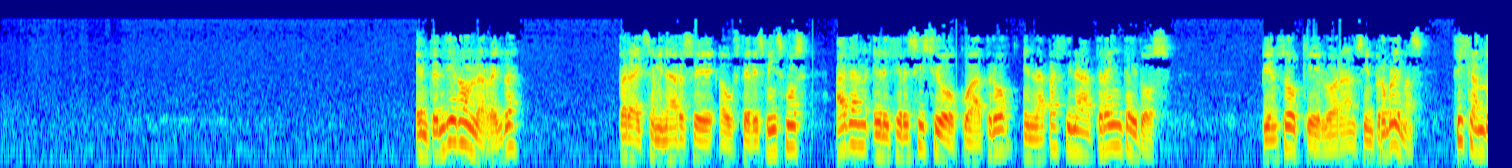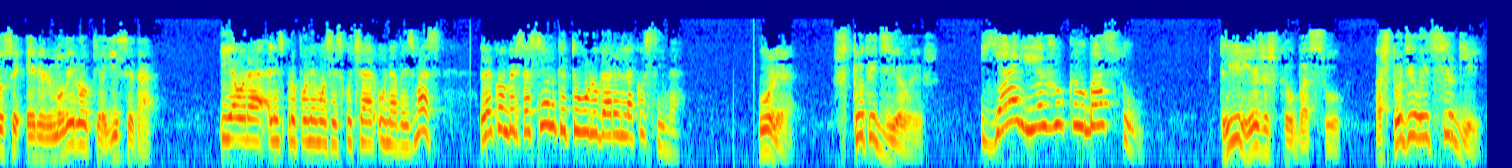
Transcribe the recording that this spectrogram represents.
¿Entendieron la regla? Para examinarse a ustedes mismos, hagan el ejercicio 4 en la página 32. Pienso que lo harán sin problemas, fijándose en el modelo que allí se da. Y ahora les proponemos escuchar una vez más la conversación que tuvo lugar en la cocina. Оля, что ты делаешь? Я режу колбасу. Ты режешь колбасу. А что делает Сергей?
